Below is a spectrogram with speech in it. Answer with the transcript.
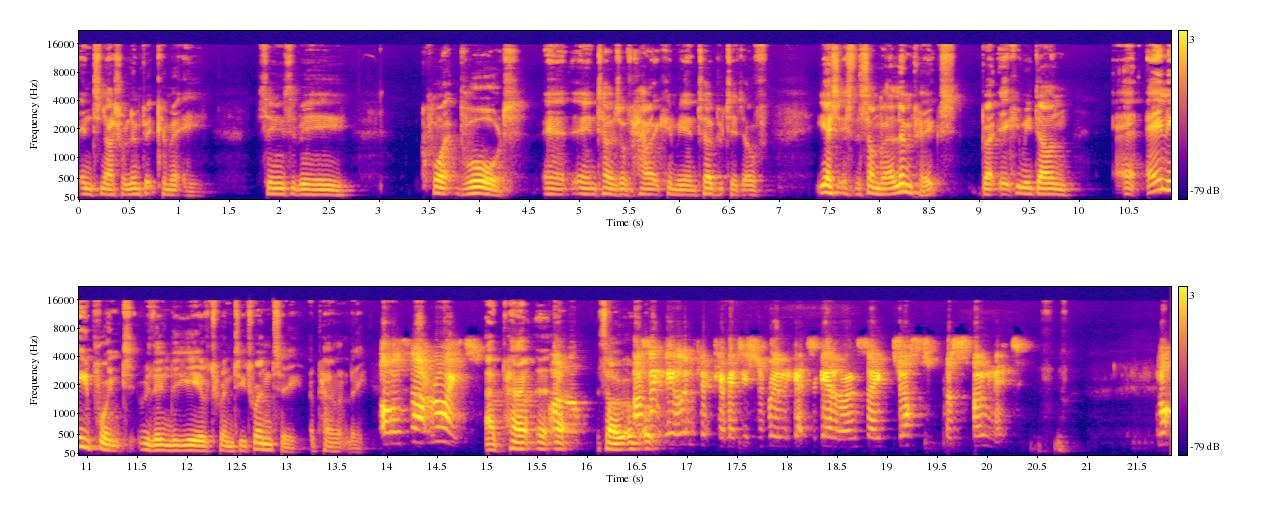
International Olympic Committee seems to be quite broad in, in terms of how it can be interpreted. Of yes, it's the Summer Olympics, but it can be done at any point within the year of 2020. Apparently. Oh, is that right? Appa- uh, uh, so uh, I uh, think the Olympic Committee should really get together and say just postpone it. Not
